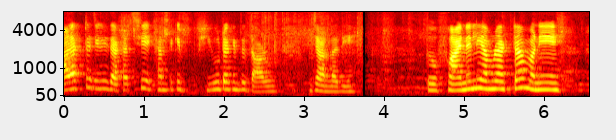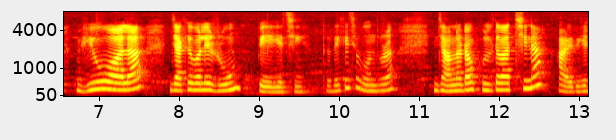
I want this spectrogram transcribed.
আর একটা জিনিস দেখাচ্ছি, এখান থেকে ভিউটা কিন্তু দারুণ জানলা দিয়ে। তো ফাইনালি আমরা একটা মানে ভিউওয়ালা যাকে বলে রুম পেয়ে গেছি। তো দেখেছি বন্ধুরা, জানলাটাও খুলতে পারছি না, আর এদিকে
